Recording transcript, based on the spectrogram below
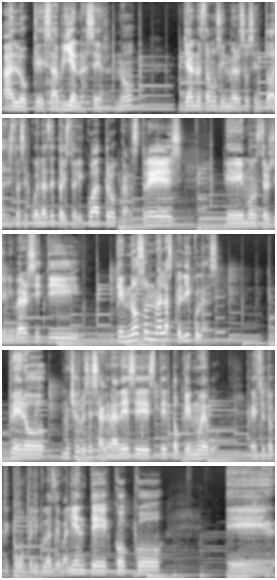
a lo que sabían hacer, ¿no? Ya no estamos inmersos en todas estas secuelas de Toy Story 4, Cars 3, eh, Monsters University, que no son malas películas, pero muchas veces se agradece este toque nuevo, este toque como películas de Valiente, Coco, eh,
